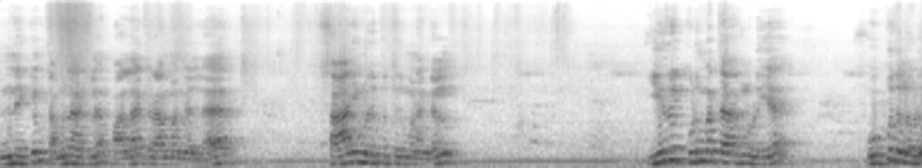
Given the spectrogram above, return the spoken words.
இன்றைக்கும் தமிழ்நாட்டில் பல கிராமங்களில் சாதி மறுப்பு திருமணங்கள் இரு குடும்பத்தார்களுடைய ஒப்புதலோடு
